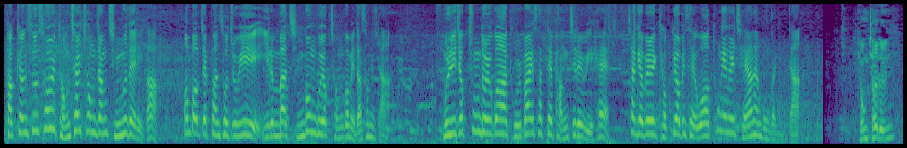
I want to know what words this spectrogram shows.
박현수 서울경찰청장 직무대리가 헌법재판소 주위 이른바 진공구역 점검에 나섭니다. 물리적 충돌과 돌발 사태 방지를 위해 차ገብ을 겹겹이 세워 통행을 제한한 공간입니다. 경찰은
